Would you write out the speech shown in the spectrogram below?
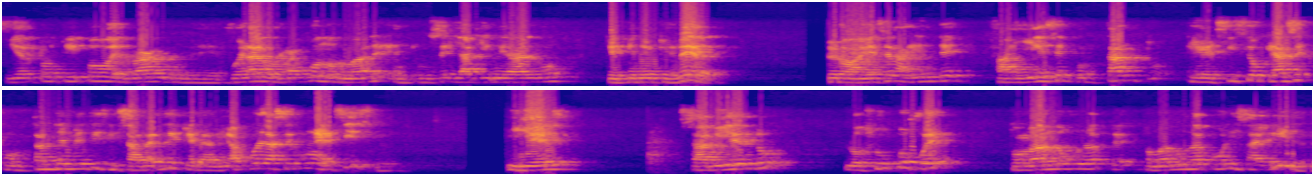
cierto tipo de rango de fuera de los rangos normales, entonces ya tiene algo que tienen que ver. Pero a veces la gente fallece por tanto ejercicio que hace constantemente y sin saber de que la vida puede hacer un ejercicio. Y es sabiendo, lo supo fue tomando una, tomando una póliza de vida.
